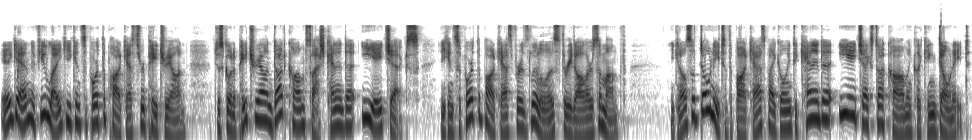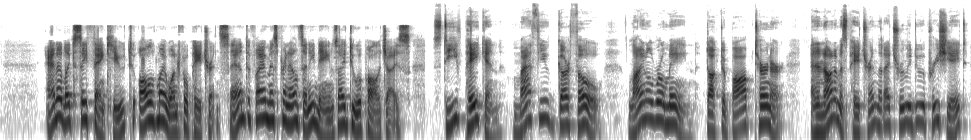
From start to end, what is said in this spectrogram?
Again, if you like, you can support the podcast through Patreon. Just go to patreon.com slash CanadaEHX. You can support the podcast for as little as $3 a month. You can also donate to the podcast by going to CanadaEHX.com and clicking Donate. And I'd like to say thank you to all of my wonderful patrons, and if I mispronounce any names, I do apologize. Steve Pakin, Matthew Gartho, Lionel Romaine, Dr. Bob Turner, an anonymous patron that I truly do appreciate,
